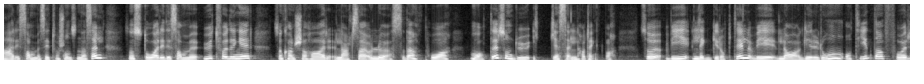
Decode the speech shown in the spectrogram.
er i samme situasjon som deg selv, som står i de samme utfordringer, som kanskje har lært seg å løse det på måter som du ikke selv har tenkt på. Så vi legger opp til, vi lager rom og tid da, for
